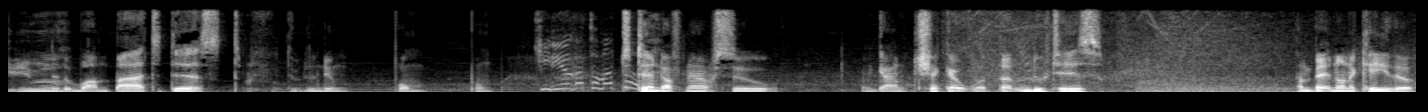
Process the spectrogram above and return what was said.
Another one bite dust. It's turned off now, so I'm going to check out what that loot is. I'm betting on a key though.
